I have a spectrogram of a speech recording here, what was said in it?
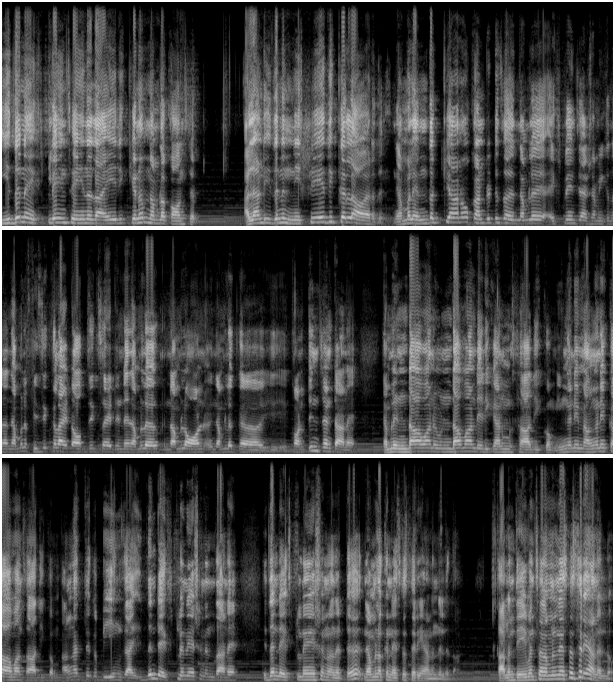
ഇതിനെ എക്സ്പ്ലെയിൻ ചെയ്യുന്നതായിരിക്കണം നമ്മുടെ കോൺസെപ്റ്റ് അല്ലാണ്ട് ഇതിനെ നിഷേധിക്കലാവരുത് നമ്മൾ എന്തൊക്കെയാണോ കണ്ടിട്ട് നമ്മൾ എക്സ്പ്ലെയിൻ ചെയ്യാൻ ശ്രമിക്കുന്നത്. നമ്മൾ ഫിസിക്കലായിട്ട് ഓബ്ജക്ട്സ് ആയിട്ടുണ്ട്. നമ്മൾ നമ്മൾ ഓൺ നമ്മൾ കോണ്ടിൻജന്റ് ആണ്. നമ്മൾ ഉണ്ടാവാനും ഉണ്ടാവാണ്ടിരിക്കാനും സാധിക്കും. ഇങ്ങനെയും അങ്ങനെയൊക്കെ ആവാൻ സാധിക്കും. അങ്ങനത്തെ ബീയിങ്സ് ആയി ഇതിന്റെ എക്സ്പ്ലനേഷൻ എന്താണ്? ഇതിന്റെ എക്സ്പ്ലനേഷൻ വന്നിട്ട് നമ്മളൊക്കെ നെസസറി ആണെന്നുള്ളതാണ് കാരണം ദൈവം നമ്മൾ നെസസറി ആണല്ലോ.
